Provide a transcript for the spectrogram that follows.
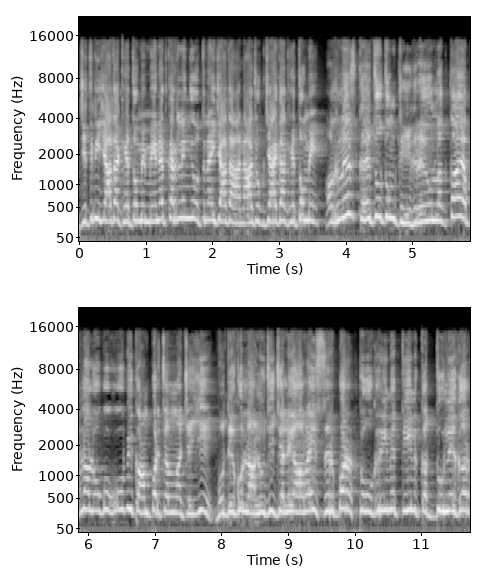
जितनी ज़्यादा खेतों में मेहनत कर लेंगे, उतना ही ज़्यादा अनाज उग जाएगा खेतों में। अखिलेश कहे तो तुम ठीक रहे हो, लगता है अपना लोगों को भी काम पर चलना चाहिए। वो देखो लालू जी चले आ रहे सिर पर, टोकरी में तीन कद्दू लेकर।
